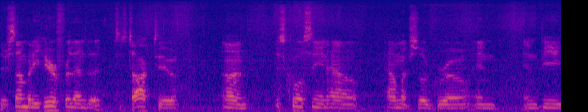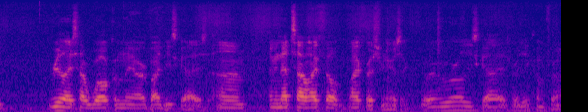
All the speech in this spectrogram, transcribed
there's somebody here for them to, to talk to um, it's cool seeing how how much they'll grow and and be realize how welcome they are by these guys. Um, I mean, that's how I felt my freshman year. I was like, where, where are all these guys? Where do they come from?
